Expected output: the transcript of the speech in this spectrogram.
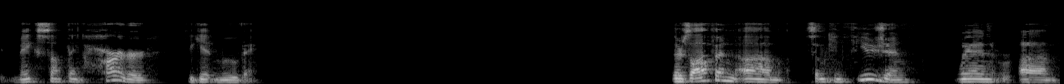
It makes something harder to get moving. There's often um, some confusion when um,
